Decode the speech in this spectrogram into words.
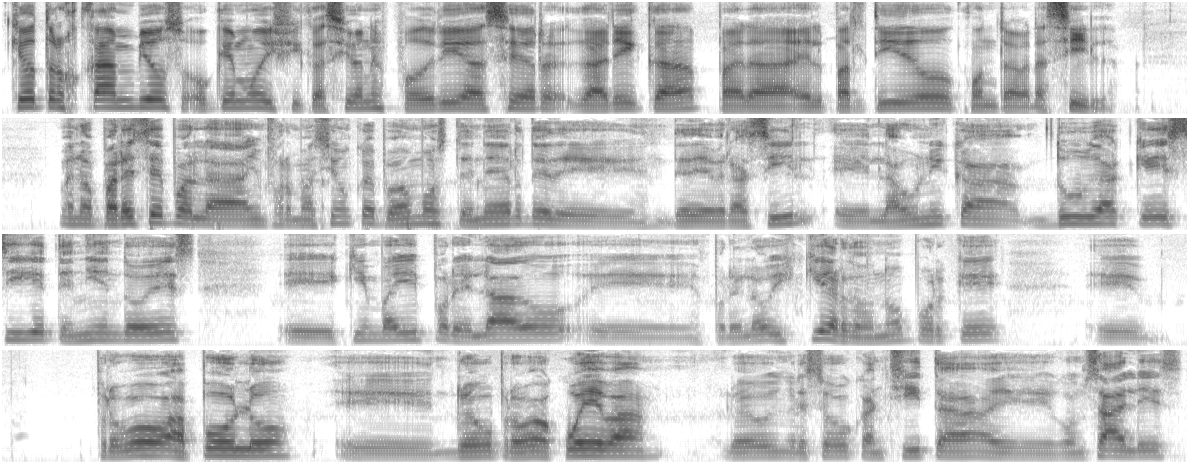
¿qué otros cambios o qué modificaciones podría hacer Gareca para el partido contra Brasil? Bueno, parece por la información que podemos tener de, de, Brasil, eh, la única duda que sigue teniendo es eh, quién va a ir por el lado, eh, por el lado izquierdo, ¿no? Porque probó a Polo, eh, luego probó a Cueva, luego ingresó Canchita eh, González,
